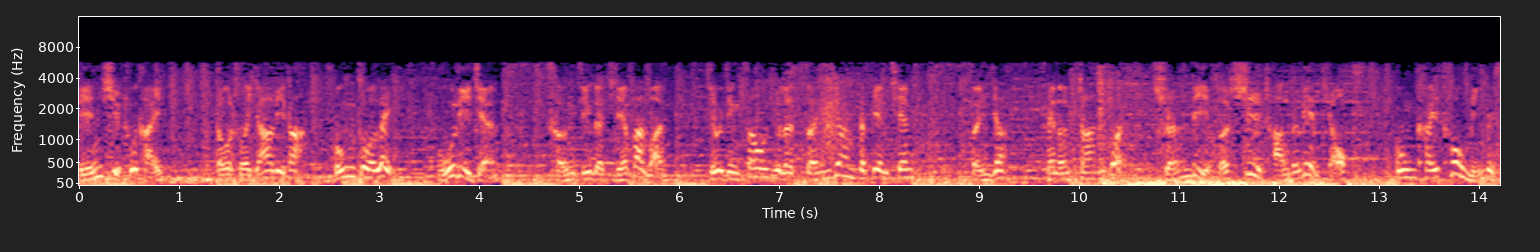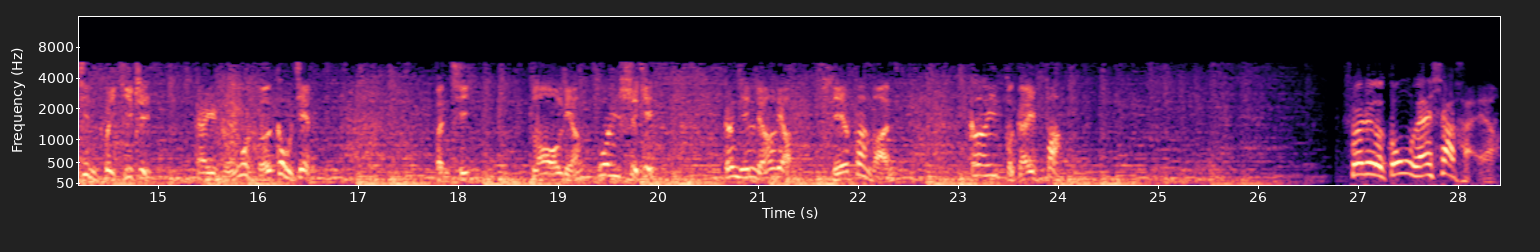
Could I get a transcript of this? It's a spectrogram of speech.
连续出台，都说压力大、工作累、福利减。曾经的铁饭碗究竟遭遇了怎样的变迁？怎样才能斩断权力和市场的链条？公开透明的进退机制？该如何构建？本期老梁观世界，跟您聊聊铁饭碗该不该放。说这个公务员下海啊，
